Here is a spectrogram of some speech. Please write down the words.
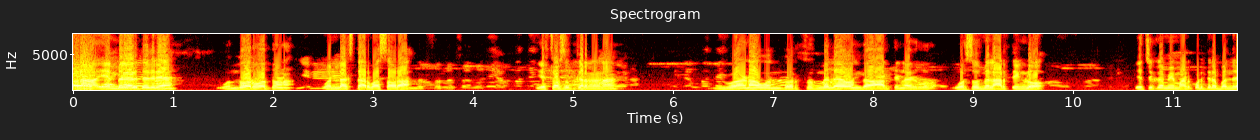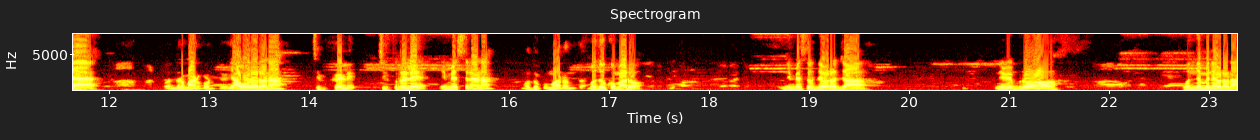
ಅಣ್ಣ ಏನ್ ಬೆಲೆ ಹೇಳ್ತಾ ಇದ್ರಿ ಒಂದು ಅರವತ್ತು ಅಣ್ಣ ಒಂದ್ ಲಕ್ಷದ ಅರವತ್ ಸಾವಿರ. ಎಷ್ಟು ವರ್ಷದ ಕರ್ಣ ಅಣ್ಣ? ಇವಣ್ಣ ಒಂದ್ ವರ್ಷದ ಮೇಲೆ ಒಂದು ಆರು ತಿಂಗಳಾಗಿರ್ಬೋದು. ವರ್ಷದ ಮೇಲೆ ಆರ್ ತಿಂಗಳು. ಹೆಚ್ಚು ಕಮ್ಮಿ ಮಾಡ್ಕೊಡ್ತೀರಾ ಬಂದ್ರೆ? ಬಂದ್ರೆ ಮಾಡ್ಕೊಡ್ತೀವಿ. ಯಾವ ಊರಣ್ಣ ಚಿಕ್ಕಳ್ಳಿ. ಚಿಕ್ಕಳ್ಳಿ ನಿಮ್ ಹೆಸರಣ್ಣ ಮಧುಕುಮಾರ್ ಅಂತ. ಮಧುಕುಮಾರ್. ನಿಮ್ ಹೆಸರು ದೇವರಾಜ? ನೀವಿಬ್ರು ಒಂದೇ ಮನೆಯವ್ರಣ್ಣ?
